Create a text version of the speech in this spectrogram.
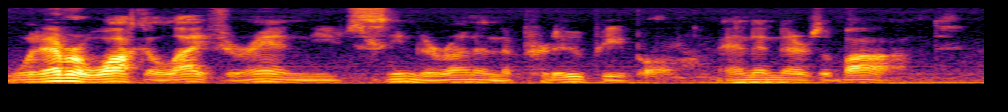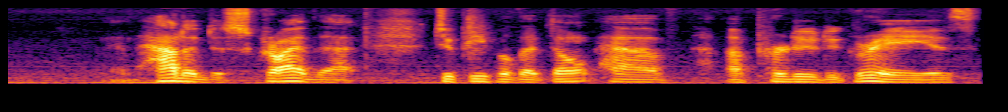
whatever walk of life you're in, you seem to run into Purdue people, and then there's a bond. And how to describe that to people that don't have a Purdue degree is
